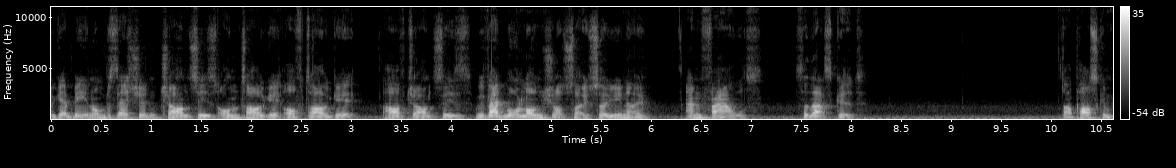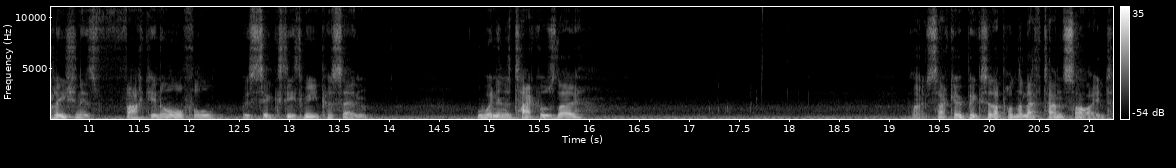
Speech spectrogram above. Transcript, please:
We get beaten on possession, chances, on target, off target, half chances. We've had more long shots though, so you know, and fouls. So that's good. Our pass completion is fucking awful with 63%. We're winning the tackles though. Right, Sakho picks it up on the left hand side.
